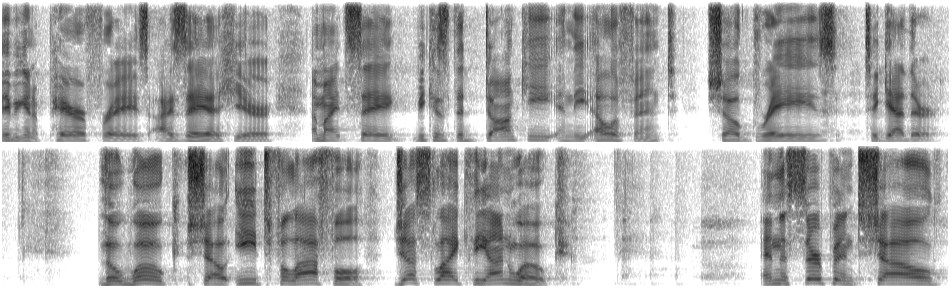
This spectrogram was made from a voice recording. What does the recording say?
maybe going to paraphrase Isaiah here, I might say, because the donkey and the elephant shall graze together. The woke shall eat falafel, just like the unwoke. And the serpent shall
